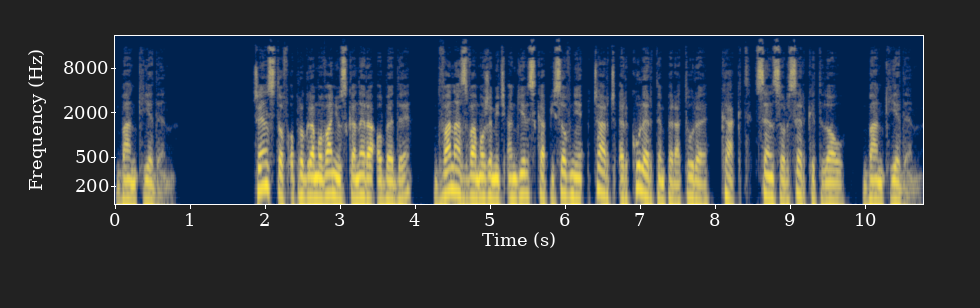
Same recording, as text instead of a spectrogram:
bank 1. Często w oprogramowaniu skanera OBD, dwa nazwa może mieć angielska pisownie Charge Air Cooler temperaturę, CACT, Sensor Circuit Low, bank 1.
